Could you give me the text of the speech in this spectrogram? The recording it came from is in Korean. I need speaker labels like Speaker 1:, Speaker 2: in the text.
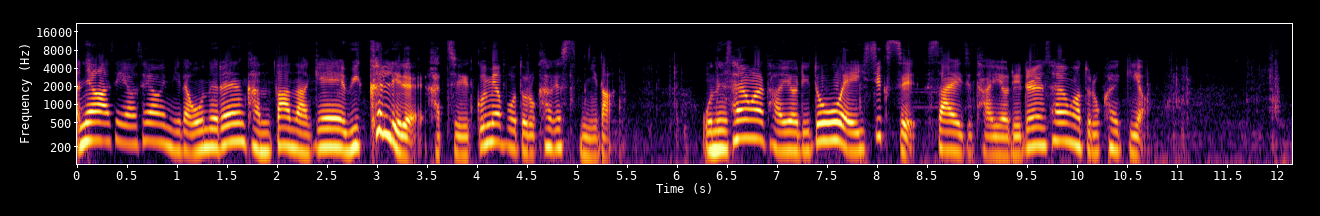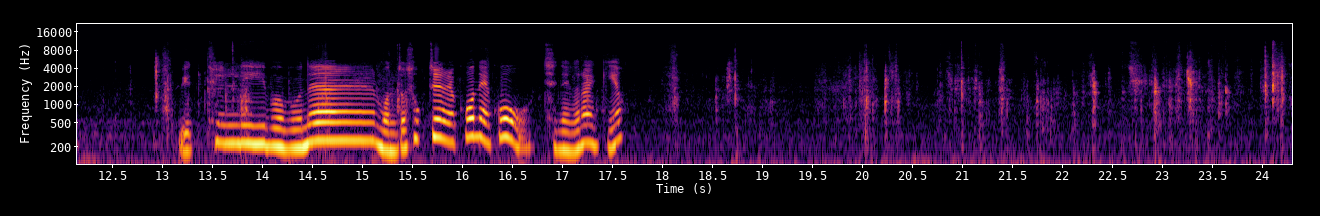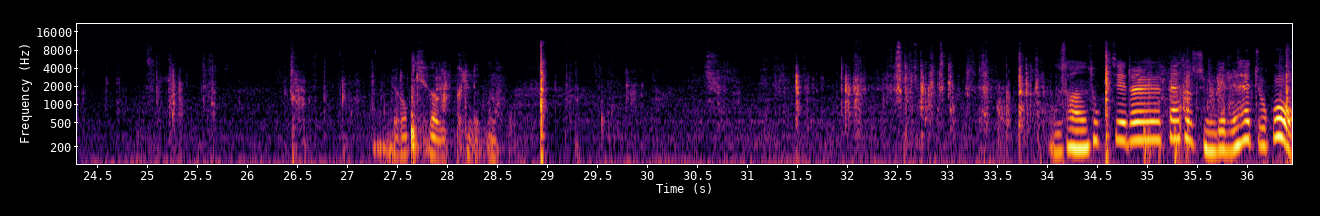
Speaker 1: 안녕하세요 세영입니다. 오늘은 간단하게 weekly를 같이 꾸며보도록 하겠습니다. 오늘 사용할 다이어리도 A6 사이즈 다이어리를 사용하도록 할게요. weekly 부분을 먼저 속지를 꺼내고 진행을 할게요. 이렇게가 위클리구나. 우선 속지를 빼서 준비를 해주고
